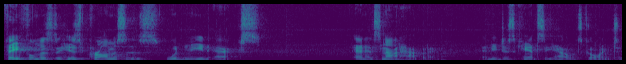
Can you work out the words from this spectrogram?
faithfulness to His promises would mean X, and it's not happening, and you just can't see how it's going to?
